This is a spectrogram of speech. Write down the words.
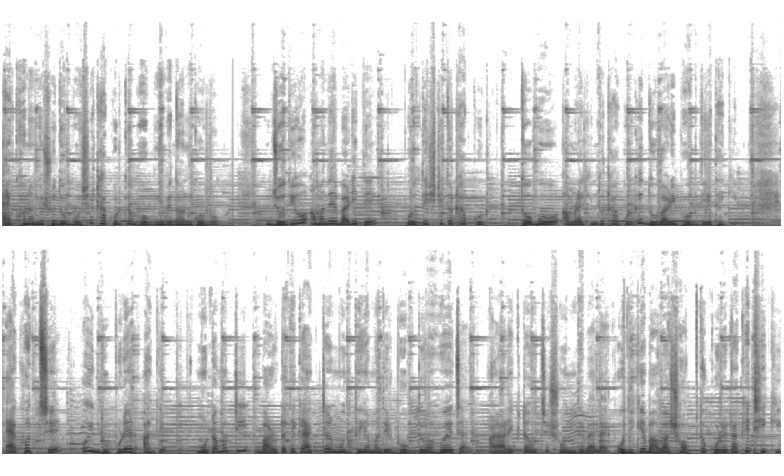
এখন আমি শুধু বসে ঠাকুরকে ভোগ নিবেদন করব। যদিও আমাদের বাড়িতে প্রতিষ্ঠিত ঠাকুর, তবুও আমরা কিন্তু ঠাকুরকে দুবারই ভোগ দিয়ে থাকি এক হচ্ছে ওই দুপুরের আগে মোটামুটি বারোটা থেকে একটার মধ্যেই আমাদের ভোগ দেওয়া হয়ে যায় আর আরেকটা হচ্ছে সন্ধেবেলায়। ওদিকে বাবা সব তো করে রাখে ঠিকই,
